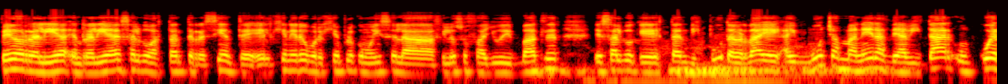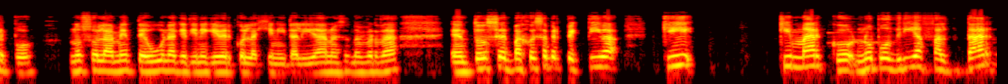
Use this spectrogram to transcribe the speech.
Pero en realidad, en realidad es algo bastante reciente. El género, por ejemplo, como dice la filósofa Judith Butler, es algo que está en disputa, ¿verdad? Hay, hay muchas maneras de habitar un cuerpo, no solamente una que tiene que ver con la genitalidad, ¿no es, no es verdad? Entonces, bajo esa perspectiva, ¿qué, ¿qué marco no podría faltar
